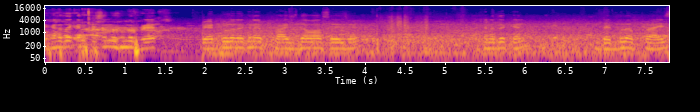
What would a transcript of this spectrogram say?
এখানে দেখেন কি সুন্দর সুন্দর বেড বেডগুলোর এখানে প্রাইস দেওয়া আছে, এই যে। এখানে দেখেন বেডগুলোর প্রাইস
